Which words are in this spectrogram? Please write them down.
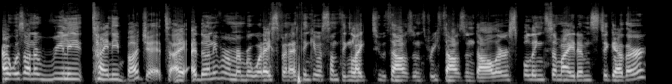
I was on a really tiny budget. I, I, don't even remember what I spent. I think it was something like $2,000, $3,000 pulling some items together.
